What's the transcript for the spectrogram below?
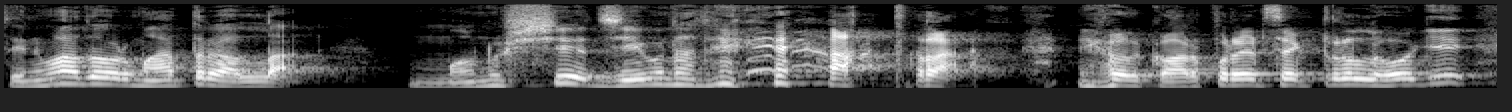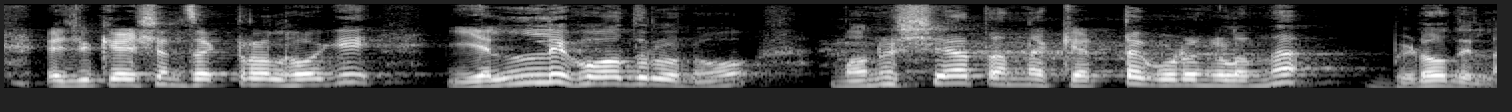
ಸಿನಿಮಾದವ್ರು ಮಾತ್ರ ಅಲ್ಲ. ಮನುಷ್ಯ ಜೀವನನೇ ಆ ಥರ. ನೀವು ಕಾರ್ಪೊರೇಟ್ ಸೆಕ್ಟ್ರಲ್ಲಿ ಹೋಗಿ ಎಜುಕೇಷನ್ ಸೆಕ್ಟ್ರಲ್ಲಿ ಹೋಗಿ, ಎಲ್ಲಿ ಹೋದ್ರೂ ಮನುಷ್ಯ ತನ್ನ ಕೆಟ್ಟ ಗುಣಗಳನ್ನು ಬಿಡೋದಿಲ್ಲ.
